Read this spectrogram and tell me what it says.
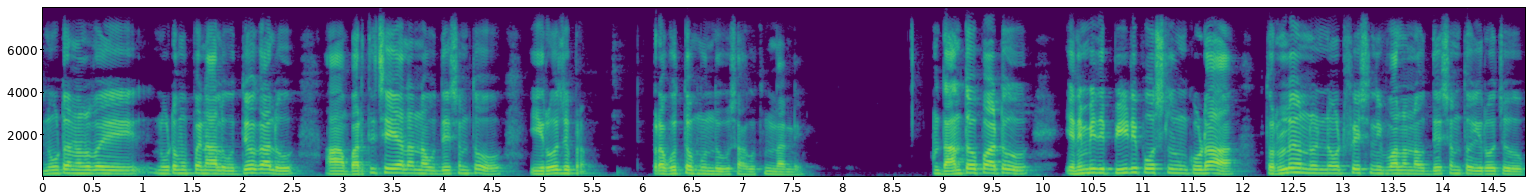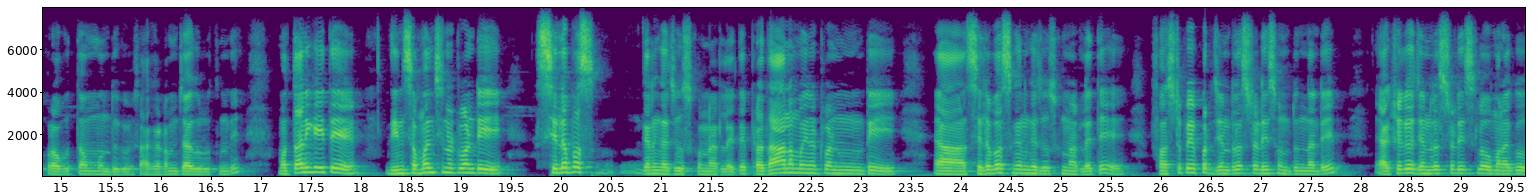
నూట నలభై నూట ముప్పై నాలుగు ఉద్యోగాలు ఆ, భర్తీ చేయాలన్న ఉద్దేశంతో ఈరోజు ప్ర ప్రభుత్వం ముందుకు సాగుతుందండి. దాంతోపాటు ఎనిమిది పీడీ పోస్టులను కూడా త్వరలో నోటిఫికేషన్ ఇవ్వాలన్న ఉద్దేశంతో ఈరోజు ప్రభుత్వం ముందుకు సాగడం జరుగుతుంది. మొత్తానికైతే దీనికి సంబంధించినటువంటి సిలబస్ కనుక చూసుకున్నట్లయితే ప్రధానమైనటువంటి సిలబస్ కనుక చూసుకున్నట్లయితే ఫస్ట్ పేపర్ జనరల్ స్టడీస్ ఉంటుందండి. యాక్చువల్గా జనరల్ స్టడీస్లో మనకు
